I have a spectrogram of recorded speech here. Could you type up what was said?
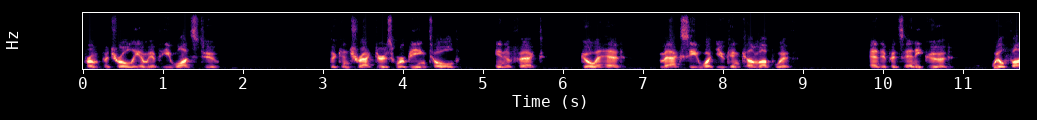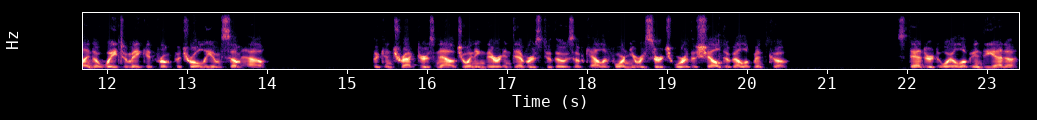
from petroleum if he wants to. The contractors were being told, in effect, go ahead, Max, see what you can come up with. And if it's any good, we'll find a way to make it from petroleum somehow. The contractors now joining their endeavors to those of California Research were the Shell Development Co. Standard Oil of Indiana,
